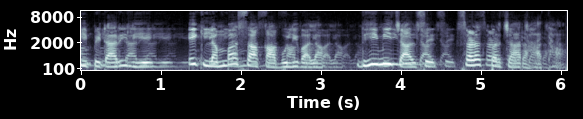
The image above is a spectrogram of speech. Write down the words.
की पिटारी लिए एक लंबा सा काबुली वाला धीमी चाल से सड़क पर जा रहा था।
